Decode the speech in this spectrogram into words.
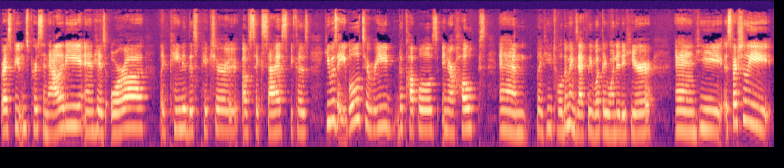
Rasputin's personality and his aura like painted this picture of success because he was able to read the couple's inner hopes and like he told them exactly what they wanted to hear and he especially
